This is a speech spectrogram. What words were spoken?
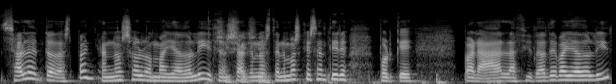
sale en toda España, no solo en Valladolid. Sí, o sea sí, que sí. nos tenemos que sentir porque para la ciudad de Valladolid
